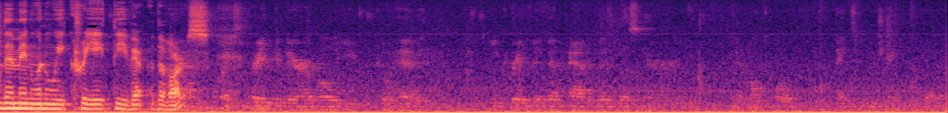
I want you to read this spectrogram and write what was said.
them in when we create the, the vars? Yeah, like create the variable, you go ahead and you create the event, add event listener, you have multiple things that you chain together.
